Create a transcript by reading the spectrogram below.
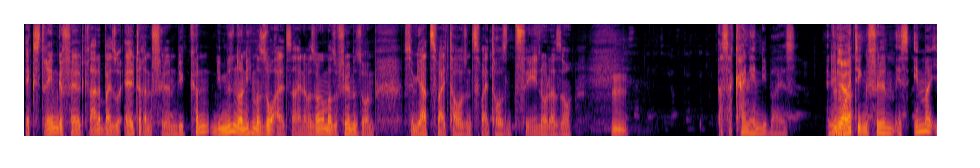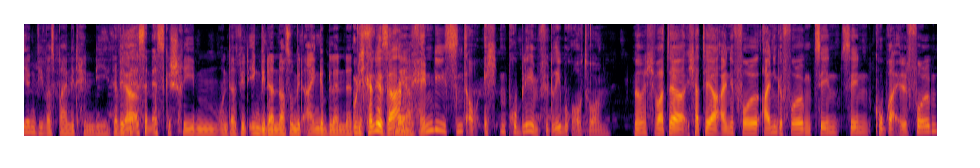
extrem gefällt, gerade bei so älteren Filmen, die können, die müssen noch nicht mal so alt sein, aber sagen wir mal so Filme so im, aus dem Jahr 2000, 2010 oder so, Hm. dass da kein Handy bei ist. In den Ja. heutigen Filmen ist immer irgendwie was bei mit Handy. Da wird Ja. eine SMS geschrieben und das wird irgendwie dann noch so mit eingeblendet. Und ich kann dir sagen, nervt. Handys sind auch echt ein Problem für Drehbuchautoren. Ne, ich, ja, ich hatte ja eine Fol einige Folgen, 10, 10 Cobra 11 Folgen.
